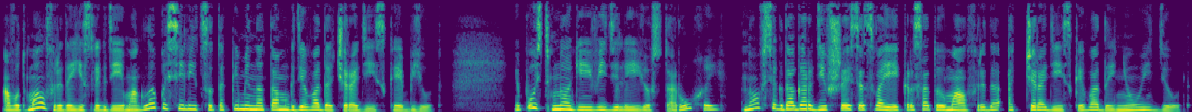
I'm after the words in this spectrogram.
А вот Малфреда, если где и могла поселиться, так именно там, где вода чародейская бьет. И пусть многие видели ее старухой, но всегда гордившаяся своей красотой Малфреда от чародейской воды не уйдет.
